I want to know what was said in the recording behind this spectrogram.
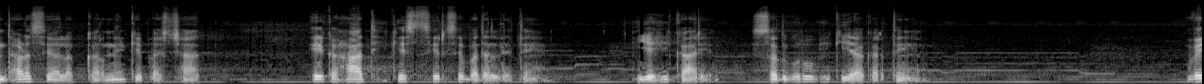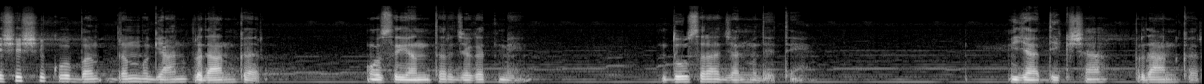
धड़ से अलग करने के पश्चात एक हाथी के सिर से बदल देते हैं, यही कार्य सदगुरु भी किया करते हैं। वे शिष्य को ब्रह्म ज्ञान प्रदान कर उसे अंतर जगत में दूसरा जन्म देते हैं। या दीक्षा प्रदान कर।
